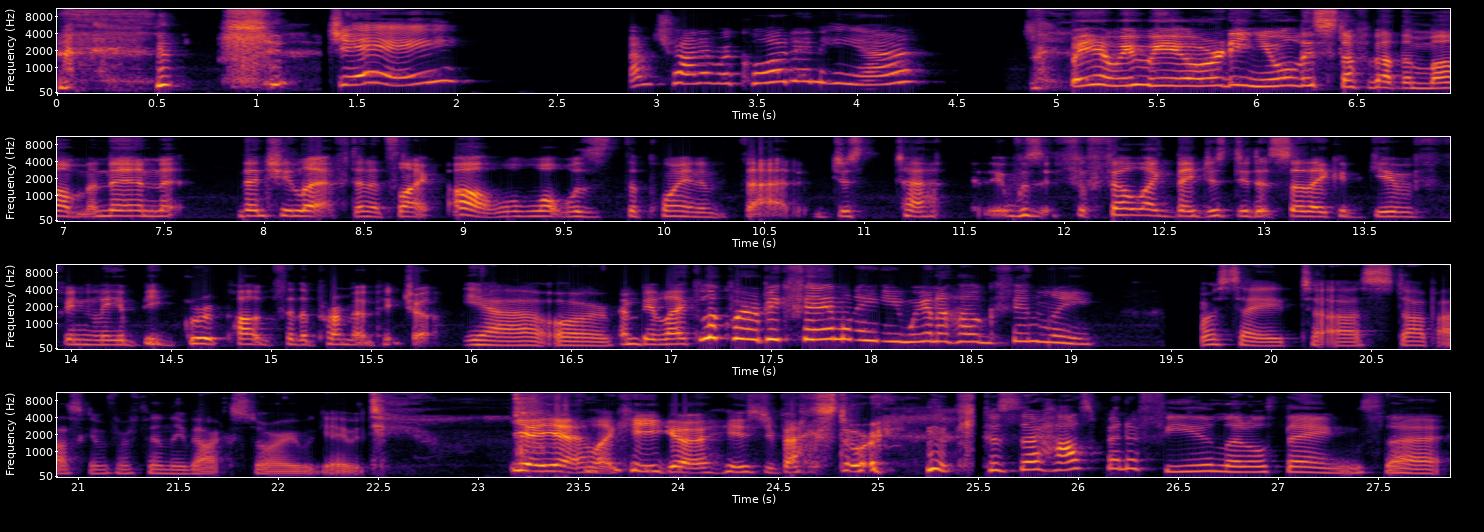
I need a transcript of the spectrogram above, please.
Jay, I'm trying to record in here. but yeah, we, we already knew all this stuff about the mum, and then then she left, and it's like, oh well, what was the point of that? Just to, it was it felt like they just did it so they could give Finley a big group hug for the promo picture Yeah, or and be like, look, we're a big family, we're gonna hug Finley. or say to us, stop asking for Finley backstory. We gave it to you. Yeah, yeah, like here you go, here's your backstory. Because there has been a few little things that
